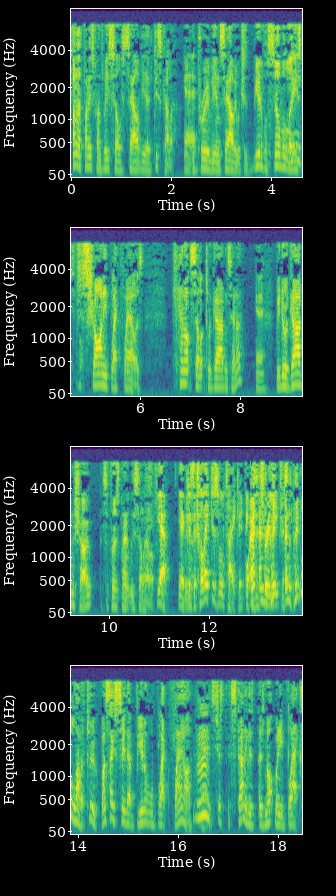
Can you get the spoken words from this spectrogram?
one of the funniest ones we sell salvia discolor, Yeah. the Peruvian salvia, which is beautiful silver leaves, shiny black flowers. Cannot sell it to a garden centre Yeah. We do a garden show. It's the first plant we sell out of. Yeah, yeah, because the collectors will take it because and, it's and really pe- interesting. And the people love it too. Once they see that beautiful black flower, mm. it's just it's stunning. There's, there's not many blacks,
